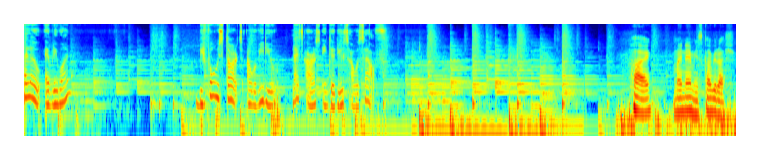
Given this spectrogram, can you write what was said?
Hello everyone. Before we start our video, let's introduce ourselves. Hi, my name is Kaviraj.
